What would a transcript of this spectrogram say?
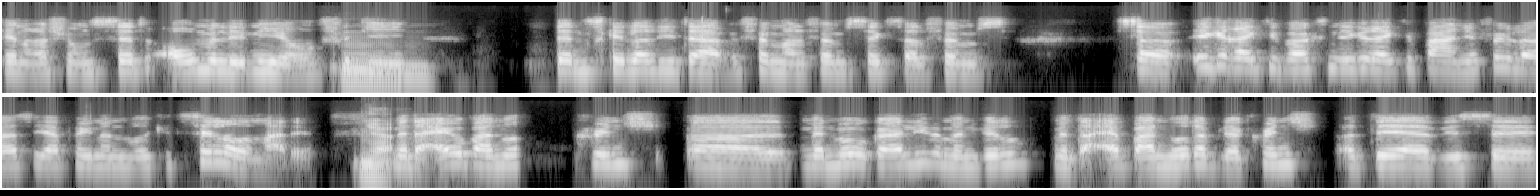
generation Z og millennial, fordi mm. den skiller lige der ved 95-96. Så ikke rigtig voksen, ikke rigtig barn. Jeg føler også, at jeg på en eller anden måde kan tillade mig det. Ja. Men der er jo bare noget cringe, og man må gøre lige, hvad man vil, men der er bare noget, der bliver cringe, og det er, hvis, øh,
